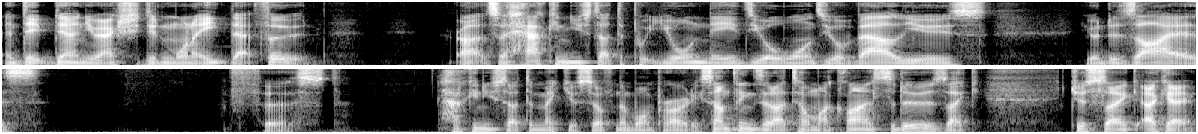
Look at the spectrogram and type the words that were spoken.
And deep down, you actually didn't want to eat that food right? So, how can you start to put your needs, your wants, your values, your desires first? How can you start to make yourself number one priority? Some things that I tell my clients to do is like, just like, okay,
